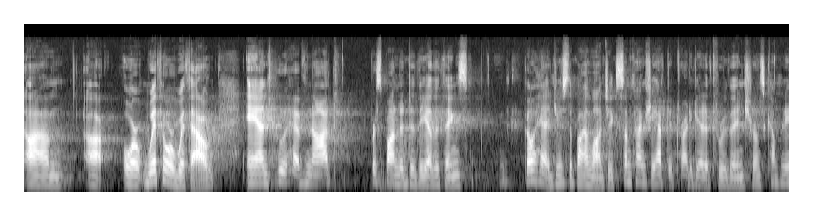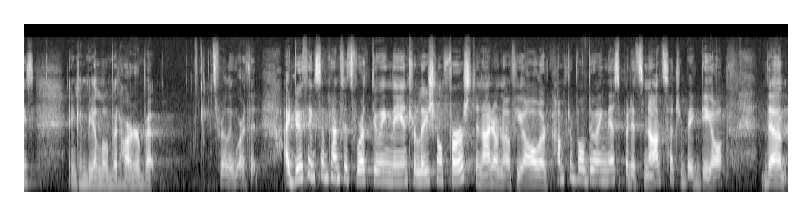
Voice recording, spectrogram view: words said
um, uh, or with or without, and who have not responded to the other things, go ahead, use the biologics. Sometimes you have to try to get it through the insurance companies. It can be a little bit harder, but it's really worth it. I do think sometimes it's worth doing the intralesional first, and I don't know if you all are comfortable doing this, but it's not such a big deal. The,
